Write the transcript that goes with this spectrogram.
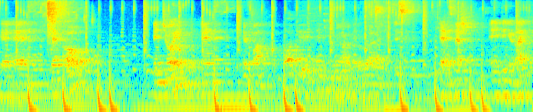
Okay, and. Enjoy and have fun. Okay, thank you. Alright. Just can smash anything you like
